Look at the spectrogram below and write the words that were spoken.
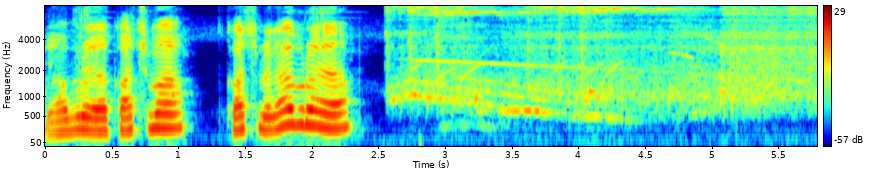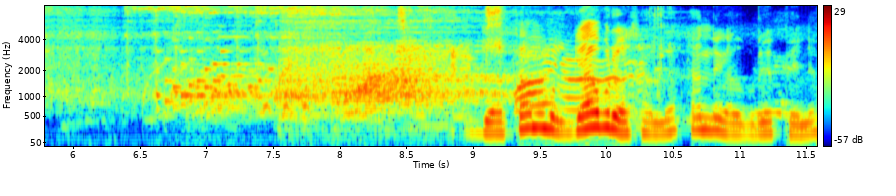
Ya buraya kaçma. Kaçma gel buraya. Gel sen bur gel buraya sen de. Sen de gel buraya Penny.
